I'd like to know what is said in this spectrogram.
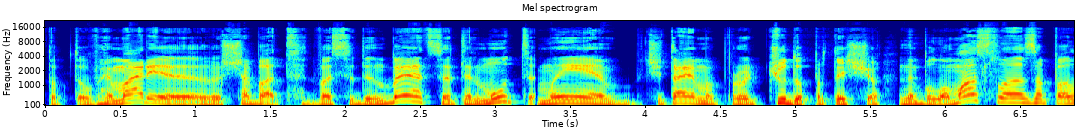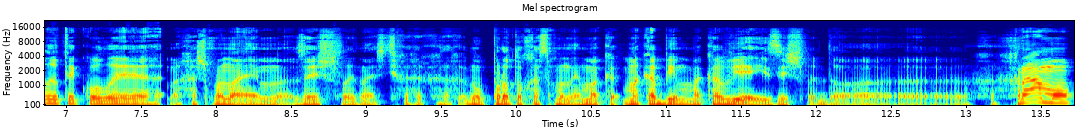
Тобто в Гемарі Шабат 21Б, це Талмуд. Ми читаємо про чудо, про те, що не було масла запалити, коли Хашманаєм зайшли на ну, прото Хасмани, Макабим, Макавєї зайшли до е, храму.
